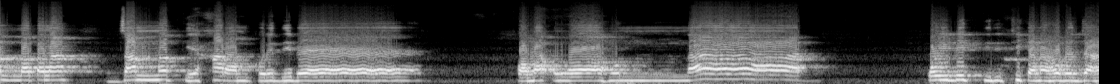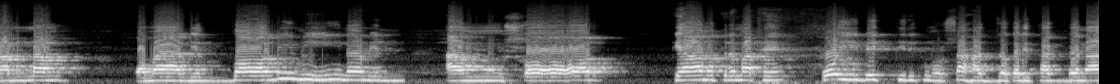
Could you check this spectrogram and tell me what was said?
আল্লাহ তাআলা জান্নাতকে হারাম করে দিবে ওই ব্যক্তির ঠিকানা হবে জাহান্নাম। কেয়ামতের মাঠে ওই ব্যক্তির কোনো সাহায্যকারী থাকবে না।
